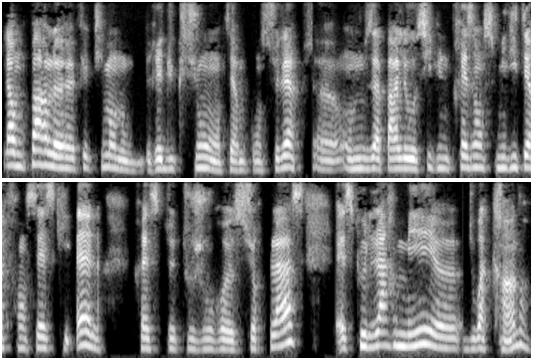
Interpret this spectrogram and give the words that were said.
Là, on parle euh, effectivement de réduction en termes consulaires. Euh, on nous a parlé aussi d'une présence militaire française qui, elle, reste toujours euh, sur place. Est-ce que l'armée doit craindre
